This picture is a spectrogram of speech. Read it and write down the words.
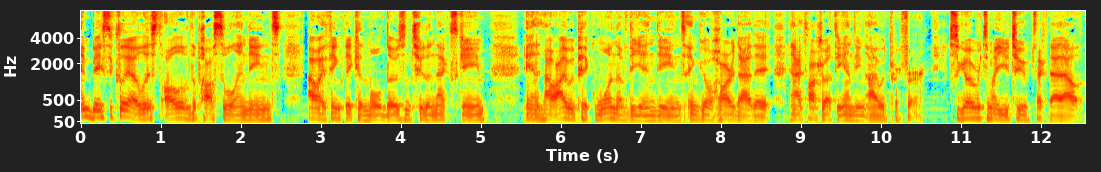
and basically I list all of the possible endings, how I think they can mold those into the next game, and how I would pick one of the endings and go hard at it. And I talk about the ending I would prefer. So go over to my YouTube, check that out,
